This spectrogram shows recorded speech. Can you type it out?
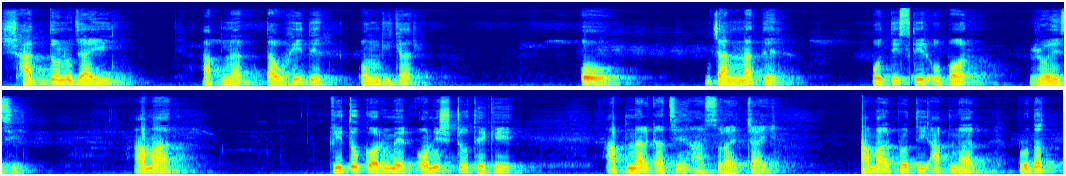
সাধ্য অনুযায়ী আপনার তাওহিদের অঙ্গীকার ও জান্নাতের প্রতিশ্রুতির উপর রয়েছি। আমার কৃতকর্মের অনিষ্ট থেকে আপনার কাছে আশ্রয় চাই। আমার প্রতি আপনার প্রদত্ত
